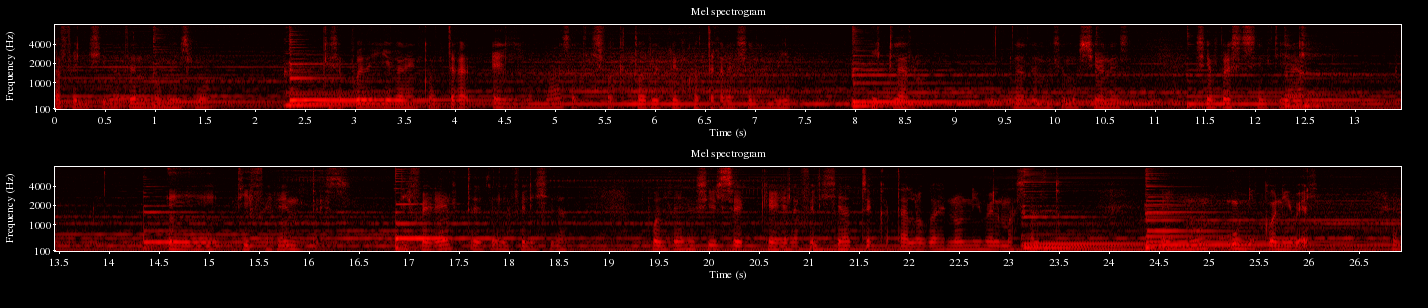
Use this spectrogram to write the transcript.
La felicidad en uno mismo que se puede llegar a encontrar es lo más satisfactorio que encontrarás en la vida. Y claro, las demás emociones siempre se sentirán eh, diferentes, diferentes de la felicidad. Podría decirse que la felicidad se cataloga en un nivel más alto, en un único nivel, en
